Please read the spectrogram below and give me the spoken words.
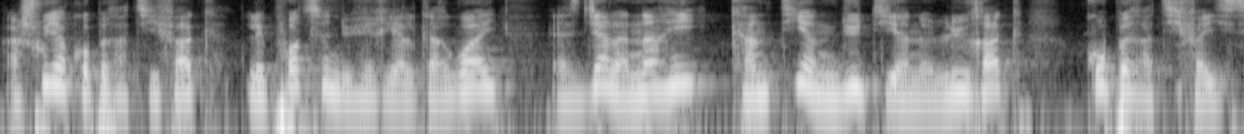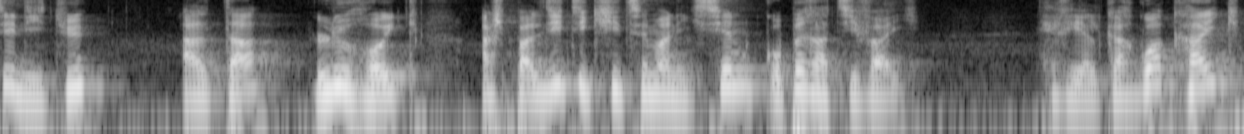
Asuia kooperatifak lepoatzen du herri alkarguai ez diala nahi kantian dutian lurak kooperatifai seditu, alta, lurroik, aspalditik hitzemanik zien kooperatifai. Herri alkarguak haik,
